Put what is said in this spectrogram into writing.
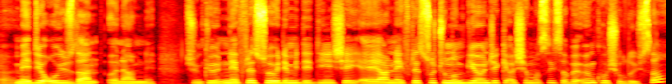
Evet. Medya o yüzden önemli. Çünkü nefret söylemi dediğin şey eğer nefret suçunun bir önceki aşamasıysa ve ön koşuluysa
